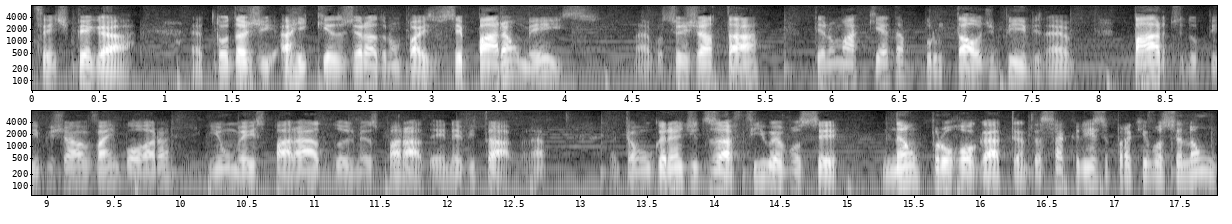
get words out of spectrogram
se a gente pegar é, toda a riqueza gerada num país, você parar um mês, né, você já está tendo uma queda brutal de PIB. Né? Parte do PIB já vai embora em um mês parado, dois meses parado, é inevitável. Né? Então o grande desafio é você não prorrogar tanto essa crise para que você não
